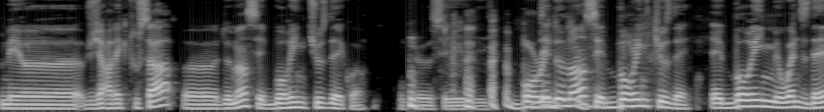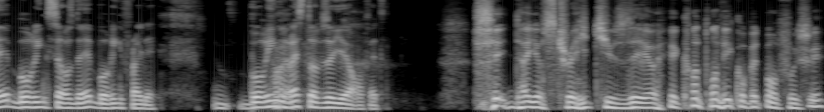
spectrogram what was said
Mais euh, je veux dire, avec tout ça, euh, demain, c'est Boring Tuesday, quoi. Donc, euh, c'est Boring. dès demain, c'est Boring Tuesday et Boring Wednesday, Boring Thursday, Boring Friday, Boring Ouais. rest of the year, en fait. C'est Dire Straight Tuesday, ouais, quand on est complètement fauché.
